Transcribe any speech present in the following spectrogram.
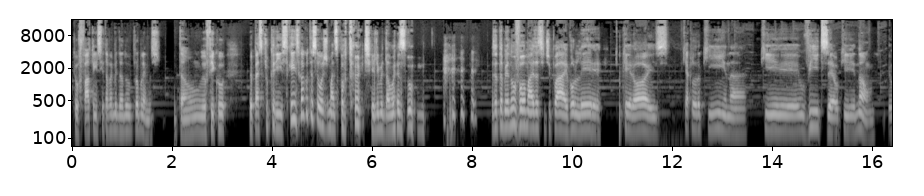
Porque o fato em si estava me dando problemas. Então eu fico. Eu peço pro Cris, Cris, o que aconteceu hoje mais importante? Ele me dá um resumo. Mas eu também não vou mais assim, tipo, ah, eu vou ler que o Queiroz, que a cloroquina, que o Witzel, que. Não. Eu,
